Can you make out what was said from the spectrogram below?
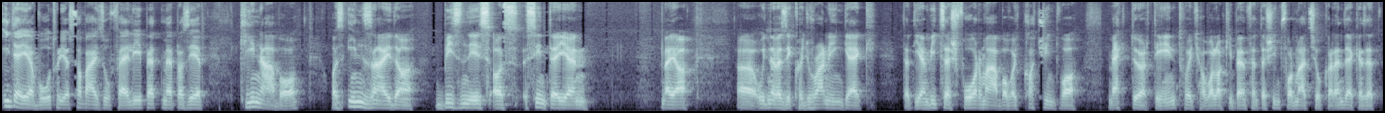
ideje volt, hogy a szabályzó fellépett, mert azért Kínába az insider business az szinte ilyen, naja, úgy nevezik, hogy running gag, tehát ilyen vicces formába vagy kacsintva megtörtént, hogyha valaki benfentes információkkal rendelkezett,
